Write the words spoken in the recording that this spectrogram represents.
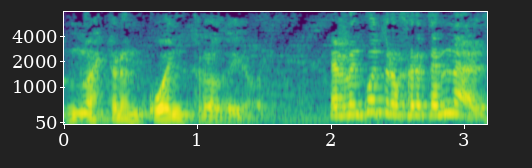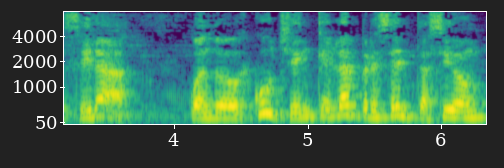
nuestro encuentro de hoy. El reencuentro fraternal será cuando escuchen que la presentación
